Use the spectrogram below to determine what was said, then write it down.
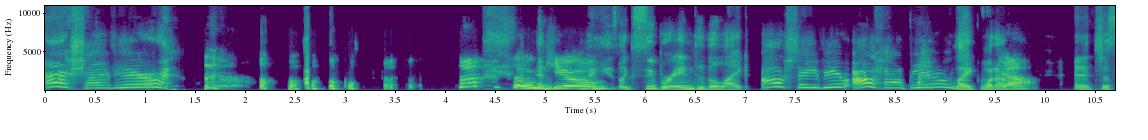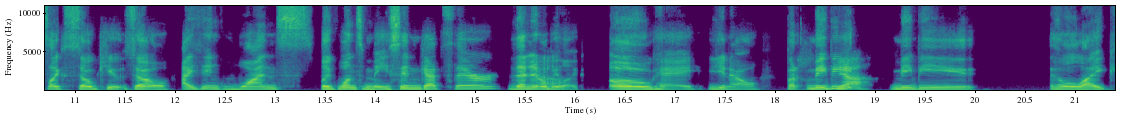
ah shave you so and, cute but he's like super into the like I'll save you I'll help you like whatever yeah. and it's just like so cute so I think once like once Mason gets there then yeah. it'll be like okay, you know, but maybe, yeah, maybe he'll like,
